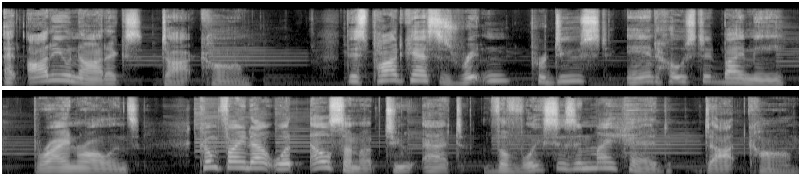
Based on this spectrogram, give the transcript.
at Audionautix.com. This podcast is written, produced, and hosted by me, Brian Rollins. Come find out what else I'm up to at thevoicesinmyhead.com.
